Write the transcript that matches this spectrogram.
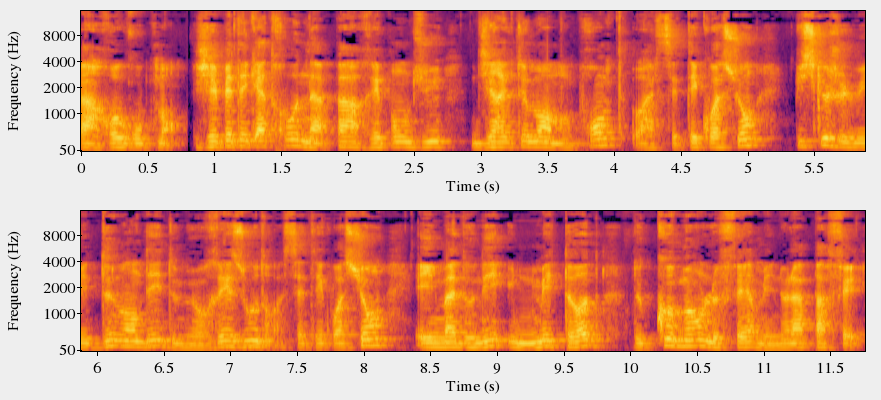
par regroupement. GPT-4o n'a pas répondu directement à mon prompt, à cette équation, puisque je lui ai demandé de me résoudre cette équation et il m'a donné une méthode de comment le faire, mais il ne l'a pas fait.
